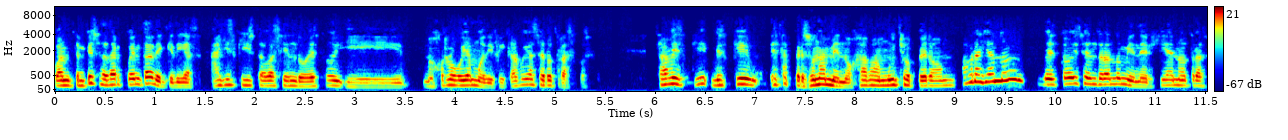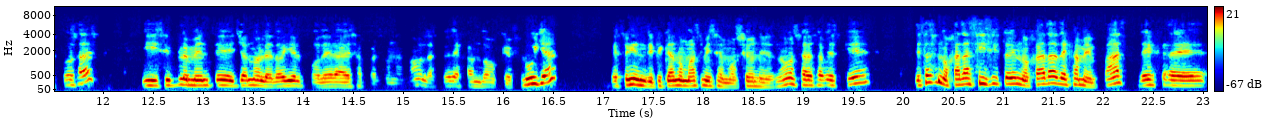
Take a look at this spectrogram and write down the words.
cuando te empiezas a dar cuenta de que digas, ay, es que yo estaba haciendo esto y mejor lo voy a modificar, voy a hacer otras cosas. ¿Sabes qué? Es que esta persona me enojaba mucho, pero ahora ya no, estoy centrando mi energía en otras cosas y simplemente ya no le doy el poder a esa persona, ¿no? La estoy dejando que fluya, estoy identificando más mis emociones, ¿no? O sea, ¿sabes qué? ¿Estás enojada? Sí, sí, estoy enojada, déjame en paz, eh,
